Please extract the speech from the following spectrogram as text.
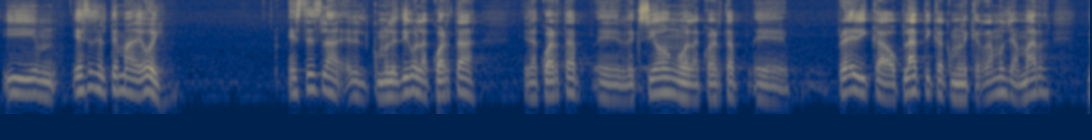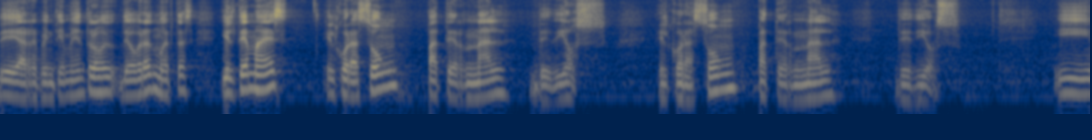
Y ese es el tema de hoy. Esta es, la, como les digo, la cuarta, la cuarta eh, lección o la cuarta eh, prédica o plática, como le querramos llamar, de arrepentimiento de obras muertas. Y el tema es el corazón paternal de Dios el corazón paternal de Dios. Y,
